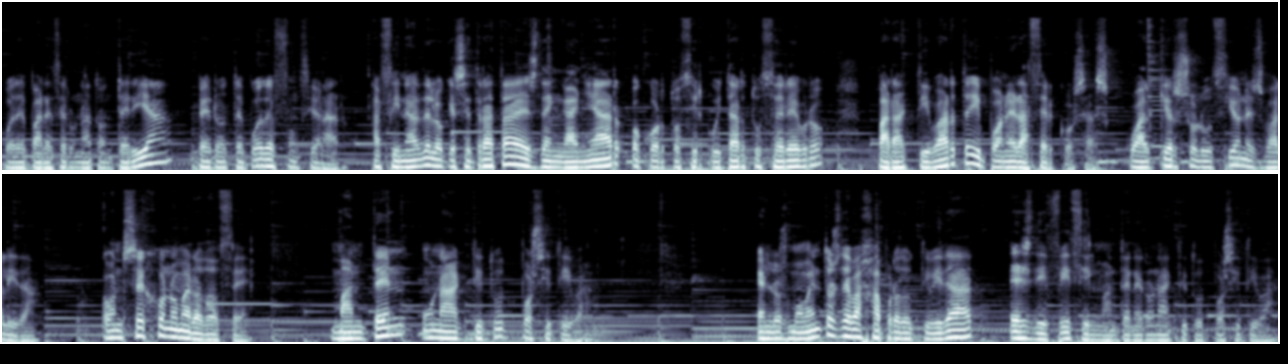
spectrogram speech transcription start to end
Puede parecer una tontería, pero te puede funcionar. Al final de lo que se trata es de engañar o cortocircuitar tu cerebro para activarte y poner a hacer cosas. Cualquier solución es válida. Consejo número 12. Mantén una actitud positiva. En los momentos de baja productividad es difícil mantener una actitud positiva.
